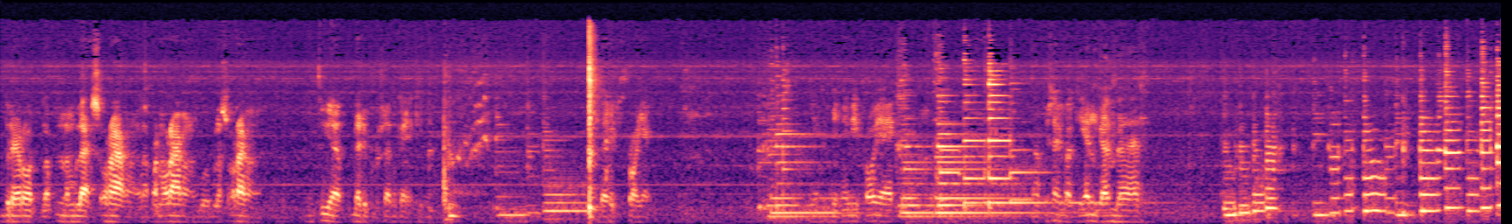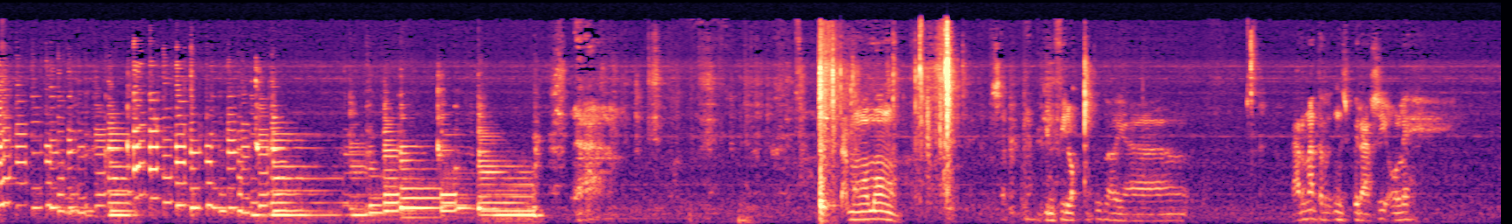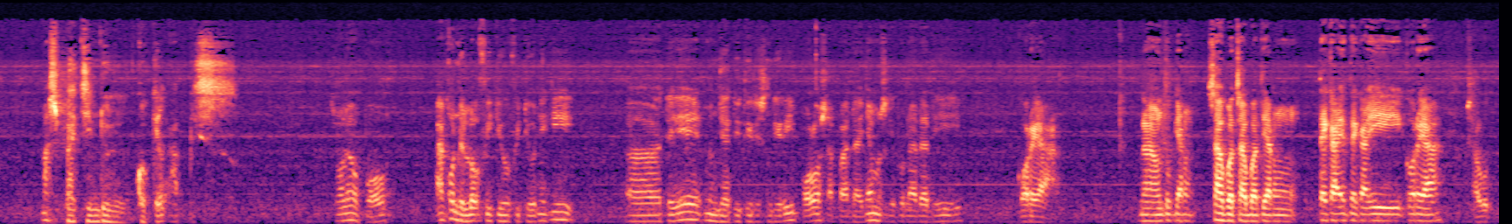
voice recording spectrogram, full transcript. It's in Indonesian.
bererot 16 orang, 8 orang, 12 orang. Itu ya dari perusahaan kayak gini. Dari proyek. Yang ini proyek. Tapi saya bagian gambar. Vlog itu kayak karena terinspirasi oleh Mas Bajindul gokil abis. Soalnya apa? Aku ndelok video-video ini uh, dia menjadi diri sendiri polos apa adanya meskipun ada di Korea. Nah untuk yang sahabat-sahabat yang TKI TKI Korea salut.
